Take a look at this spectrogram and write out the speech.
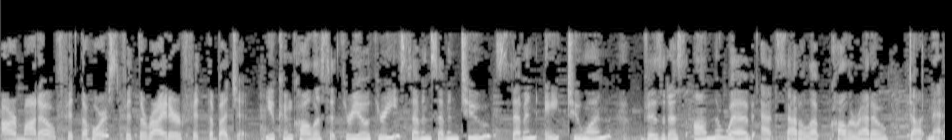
Our motto, fit the horse, fit the rider, fit the budget. You can call us at 303-772-7821. Visit us on the web at saddleupcolorado.net.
